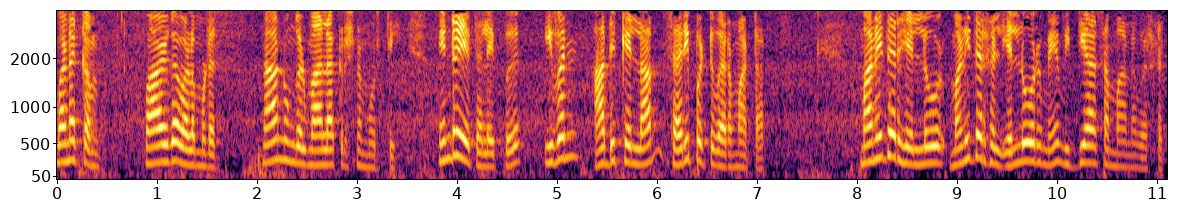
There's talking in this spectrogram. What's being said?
வணக்கம். வாழ்க வளமுடன். நான் உங்கள் மாலா கிருஷ்ணமூர்த்தி இன்றைய தலைப்பு இவன் அதுக்கெல்லாம் சரிப்பட்டு வரமாட்டான். மனிதர் எல்லோ மனிதர்கள் எல்லோருமே வித்தியாசமானவர்கள்.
